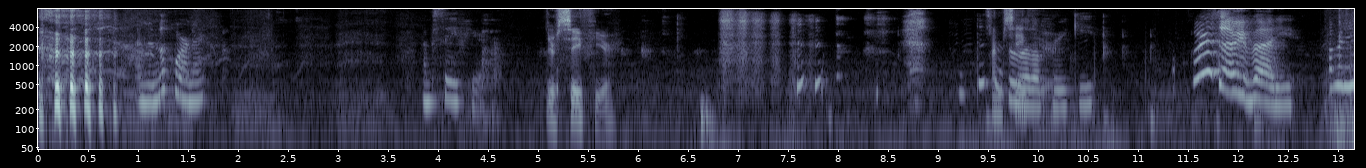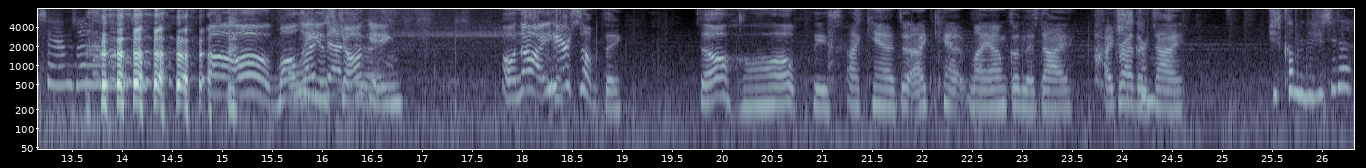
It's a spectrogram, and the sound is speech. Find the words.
I'm in the corner. I'm safe here. You're safe here. This I'm is a little here. freaky. Where's everybody? How many Sams are there? Oh, oh, Molly let is that do it. jogging. Oh no, I hear something. Oh, oh, please, I can't, I can't, my, I'm gonna die. I'd rather coming. die. She's coming. Did you see that?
